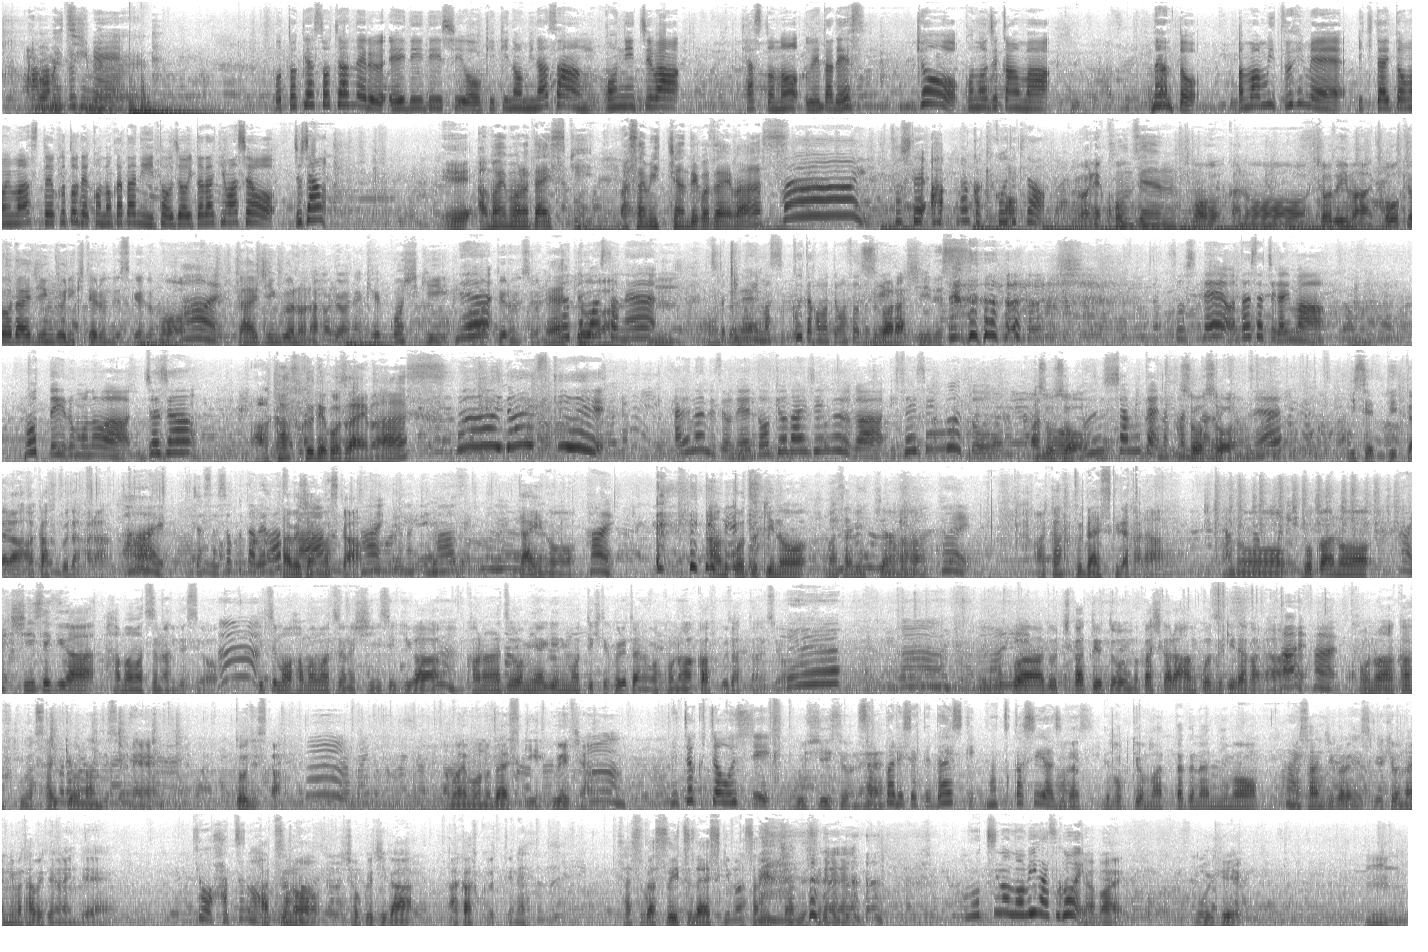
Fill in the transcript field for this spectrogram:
天光姫。ポッドキャストチャンネル ADDC をお聞きの皆さんこんにちは。キャストの上田です。今日この時間はなんと天光姫行きたいと思います。ということでこの方に登場いただきましょう。じゃじゃん。わえー甘いもの大好きまさみちゃんでございます。ーいそしてあなんか聞こえてきた。今ね混然もうあのーちょうど今東京大神宮に来てるんですけれどもはい。大神宮の中ではね結婚式上がってるんですよねやってましたね。うんちょっと気分今すっごい高まってます私。素晴らしいです、そして私たちが今持っているものはじゃじゃん。赤福でございます。わーい大好きあれなんですよね。東京大神宮が伊勢神宮とあそうそう。分社みたいな感じなんですよね。伊勢って言ったら赤福だから。はい。じゃあ早速食べますか？食べちゃいますか？はい。いただきます。大のはい。あんこ好きのまさみちゃんははい。赤福大好きだからあのー僕あのはい。親戚が浜松なんですよ、いつも浜松の親戚がうん。必ずお土産に持ってきてくれたのがこの赤福だったんですよ。えー、うんで僕はどっちかっていうと昔からあんこ好きだから、はいはい。この赤福が最強なんですよね。どうですか、甘いもの大好き？上ちゃん、うん。めちゃくちゃ美味しい、美味しいですよね。さっぱりしてて大好き。懐かしい味です、はい。で僕今日全く何にも、はい。今3時ぐらいですけど今日何にも食べてないんで。今日初の。初の食事が赤福っていうね。さすがスイーツ大好きまさみちゃんですね。餅の伸びがすごい。やばい美味しい。うん。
